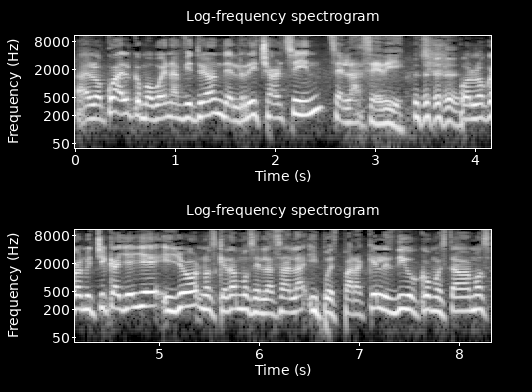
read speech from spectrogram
A lo cual, como buen anfitrión del Richard Sin, se la cedí. Por lo cual mi chica Yeye y yo nos quedamos en la sala y pues para qué les digo cómo estábamos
